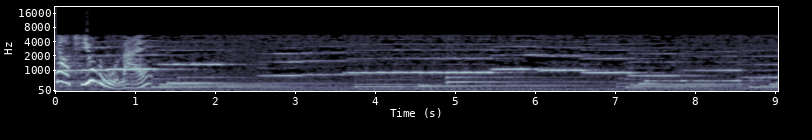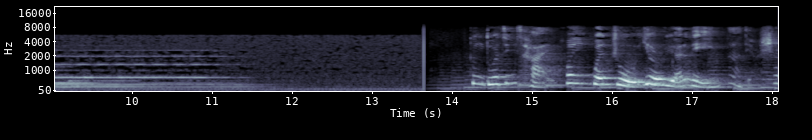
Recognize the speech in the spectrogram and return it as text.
跳起舞来。更多精彩，欢迎关注《幼儿园里那点事儿》。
